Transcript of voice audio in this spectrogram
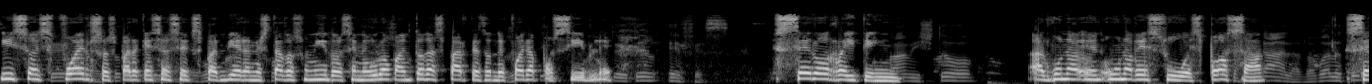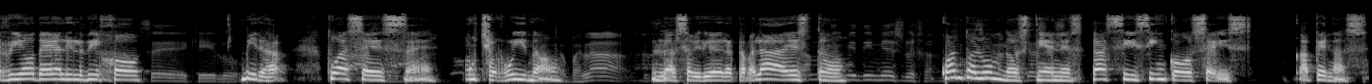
Hizo esfuerzos para que eso se expandiera en Estados Unidos, en Europa, en todas partes donde fuera posible. Cero rating. Alguna una vez su esposa se rió de él y le dijo, mira, tú haces eh, mucho ruido la sabiduría de la Kabbalah, esto. ¿Cuántos alumnos tienes? Casi cinco o seis, apenas.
